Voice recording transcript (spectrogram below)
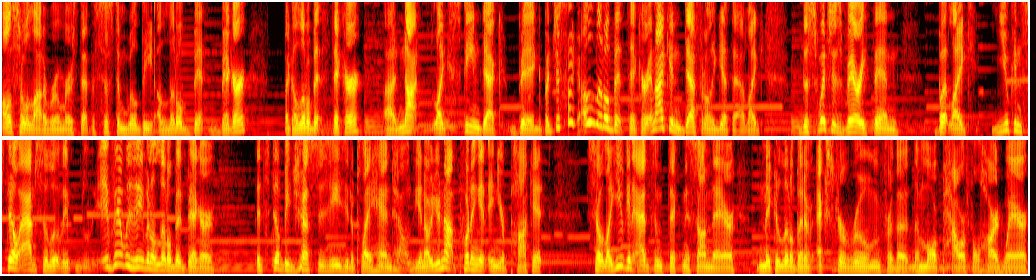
also a lot of rumors that the system will be a little bit bigger, like a little bit thicker. Uh, not like Steam Deck big, but just like a little bit thicker. And I can definitely get that. Like the Switch is very thin, but like you can still absolutely, if it was even a little bit bigger, it'd still be just as easy to play handheld. You know, you're not putting it in your pocket. So like you can add some thickness on there, make a little bit of extra room for the, the more powerful hardware.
